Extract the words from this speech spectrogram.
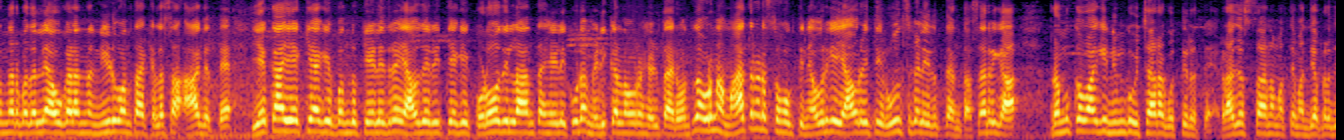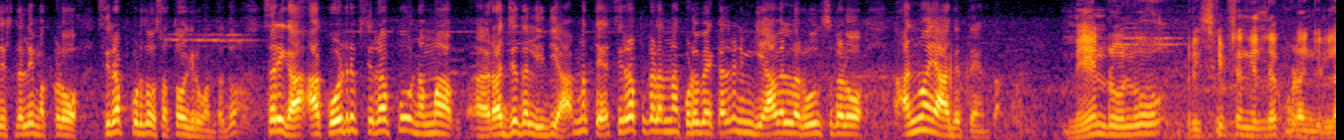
ಸಂದರ್ಭದಲ್ಲಿ ಅವುಗಳನ್ನು ನೀಡುವಂತಹ ಕೆಲಸ ಆಗುತ್ತೆ. ಏಕಾಏಕಿಯಾಗಿ ಬಂದು ಕೇಳಿದರೆ ಯಾವುದೇ ರೀತಿಯಾಗಿ ಕೊಡೋದಿಲ್ಲ ಅಂತ ಹೇಳಿ ಕೂಡ ಮೆಡಿಕಲ್ನವರು ಹೇಳ್ತಾ ಇರುವಂಥದ್ದು ಅವ್ರನ್ನ ಮಾತನಾಡಿಸ್ತಾ ಹೋಗ್ತೀನಿ. ಅವರಿಗೆ ಯಾವ ರೀತಿ ರೂಲ್ಸ್ಗಳಿರುತ್ತೆ ಅಂತ. ಸರ್, ಈಗ ಪ್ರಮುಖವಾಗಿ ನಿಮಗೂ ವಿಚಾರ ಗೊತ್ತಿರುತ್ತೆ. ರಾಜಸ್ಥಾನ ಮತ್ತು ಮಧ್ಯಪ್ರದೇಶದಲ್ಲಿ ಮಕ್ಕಳು ಸಿರಪ್ ಕುಡಿದು ಸತ್ತೋಗಿರುವಂಥದ್ದು ಸರ್, ಈಗ ಆ ಕೋಲ್ಡ್ ಡ್ರಿಪ್ ಸಿರಪ್ ನಮ್ಮ ರಾಜ್ಯದಲ್ಲಿ ಇದೆಯಾ? ಮತ್ತೆ ಸಿರಪ್ಗಳನ್ನು ಕೊಡಬೇಕಾದ್ರೆ ನಿಮ್ಗೆ ಯಾವೆಲ್ಲ ರೂಲ್ಸ್ಗಳು ಅನ್ವಯ ಆಗುತ್ತೆ ಅಂತ? ಮೇನ್ ರೂಲು ಪ್ರಿಸ್ಕ್ರಿಪ್ಷನ್ ಇಲ್ಲದೆ ಕೊಡೋಂಗಿಲ್ಲ,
